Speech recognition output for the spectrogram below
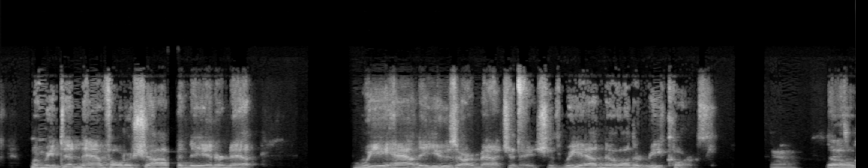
when we didn't have Photoshop and the internet, we had to use our imaginations. We had no other recourse. Yeah. So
